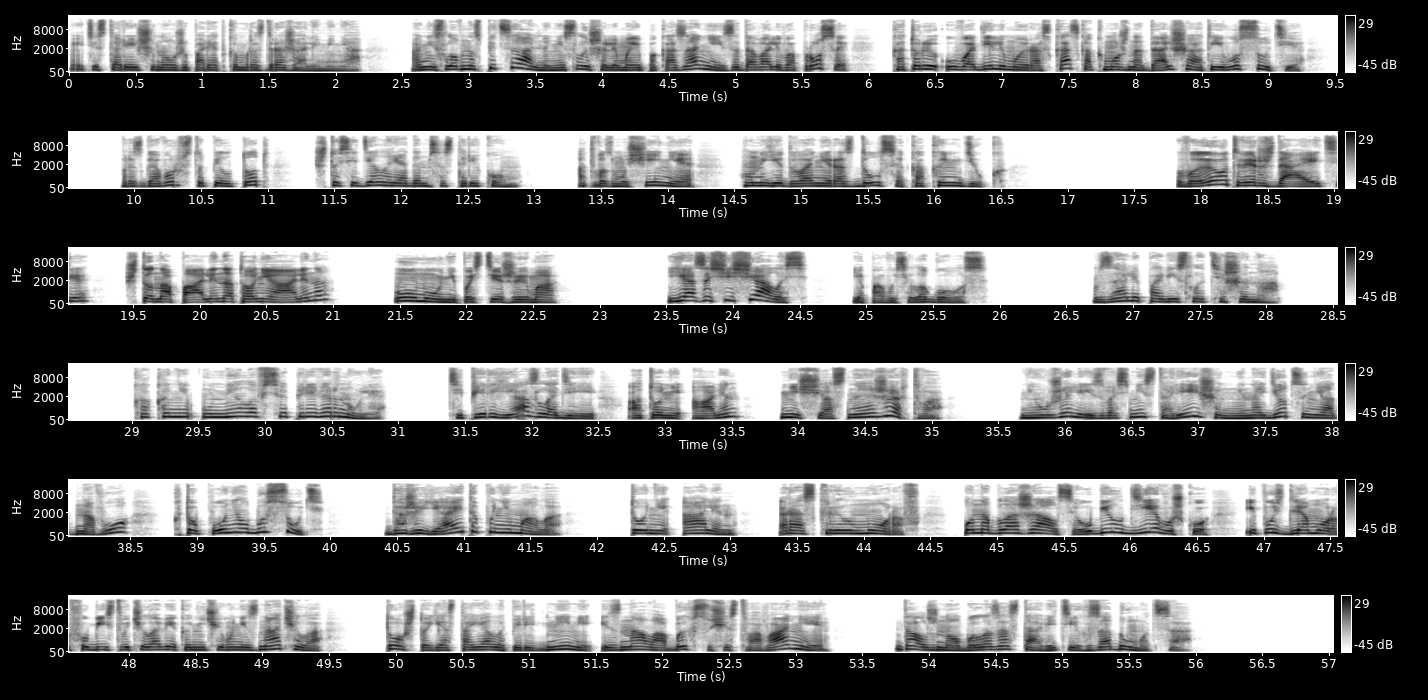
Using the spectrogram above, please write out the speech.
Эти старейшины уже порядком раздражали меня. Они словно специально не слышали мои показания и задавали вопросы, которые уводили мой рассказ как можно дальше от его сути. В разговор вступил тот, что сидел рядом со стариком. От возмущения он едва не раздулся, как индюк. «Вы утверждаете, что напали на Тони Алина? Уму непостижимо!» «Я защищалась!» — я повысила голос. В зале повисла тишина. Как они умело все перевернули. Теперь я злодей, а Тони Аллен — несчастная жертва. Неужели из восьми старейшин не найдется ни одного, кто понял бы суть? Даже я это понимала. Тони Аллен Раскрыл Моров. Он облажался, убил девушку, и пусть для Моров убийство человека ничего не значило, то, что я стояла перед ними и знала об их существовании, должно было заставить их задуматься.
